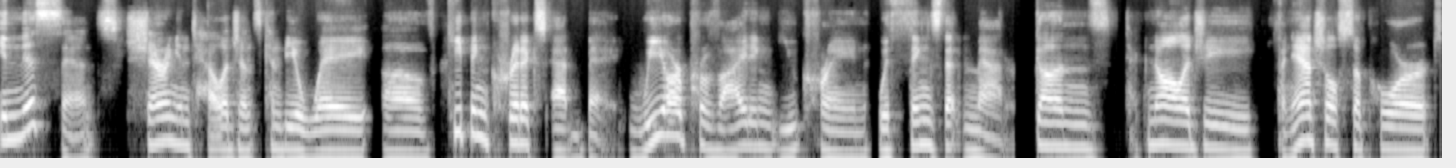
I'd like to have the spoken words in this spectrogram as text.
In this sense, sharing intelligence can be a way of keeping critics at bay. We are providing Ukraine with things that matter guns, technology, financial support,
